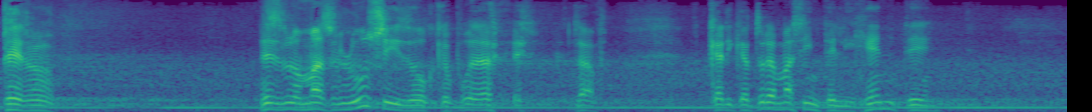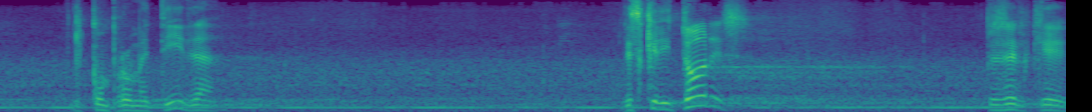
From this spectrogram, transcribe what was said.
Pero es lo más lúcido que puede haber, la caricatura más inteligente y comprometida. Escritores, pues el que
